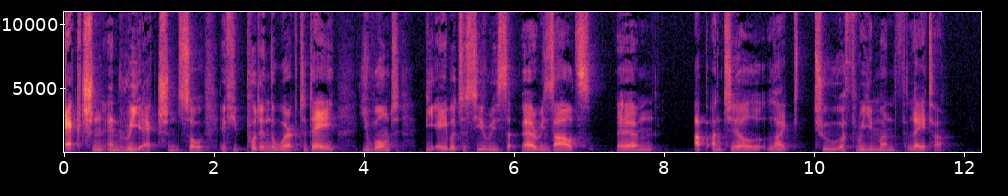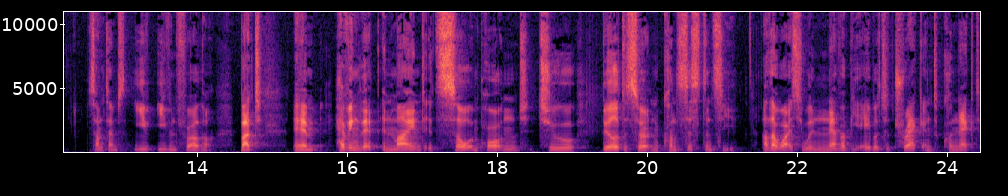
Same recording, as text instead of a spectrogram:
action and reaction. So if you put in the work today, you won't be able to see res- uh, results um, up until like two or three months later, sometimes e- even further. But um, having that in mind, it's so important to build a certain consistency Otherwise, you will never be able to track and to connect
